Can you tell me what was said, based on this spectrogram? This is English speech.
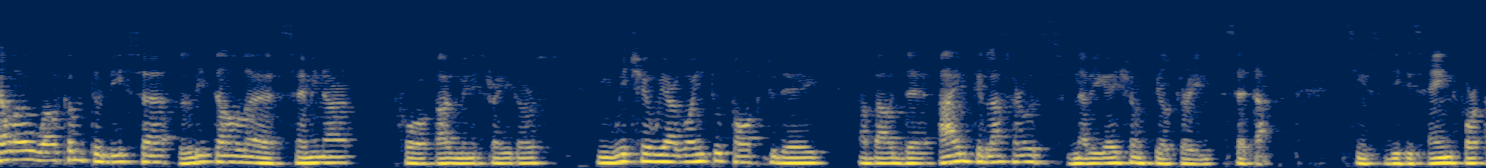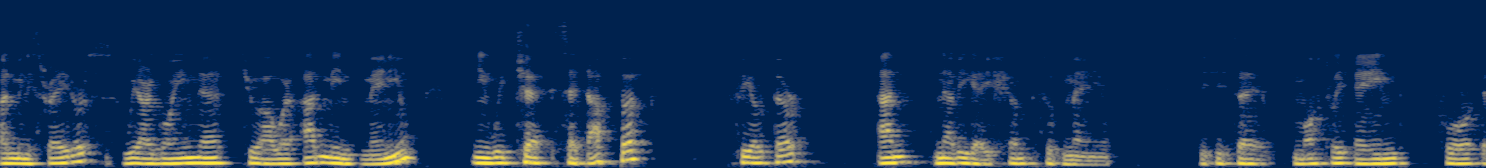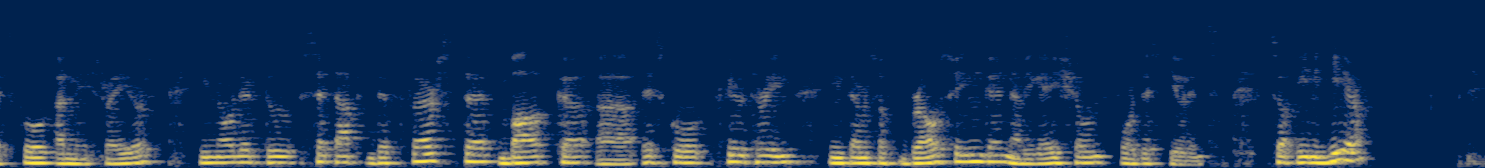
Hello, welcome to this uh, little uh, seminar for administrators in which uh, we are going to talk today about the IMT Lazarus navigation filtering setup. Since this is aimed for administrators, we are going uh, to our admin menu in which uh, setup, filter, and navigation submenu. This is mostly aimed for school administrators in order to set up the first uh, bulk uh, school filtering in terms of browsing navigation for the students. So in here,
